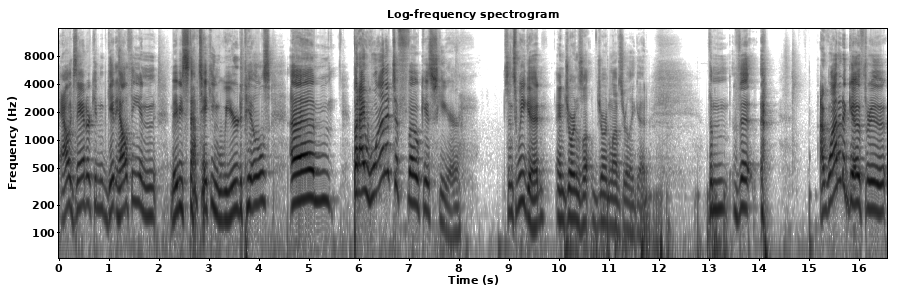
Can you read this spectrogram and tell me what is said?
Alexander can get healthy and maybe stop taking weird pills. Um, but I wanted to focus here, since we good and Jordan's Jordan Love's really good. The the I wanted to go through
